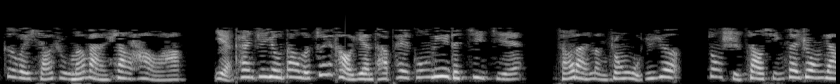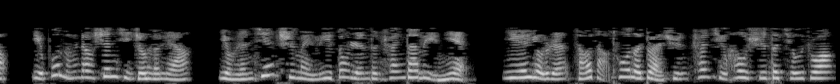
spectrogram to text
各位小主们，晚上好啊！眼看着又到了最考验搭配功力的季节，早晚冷中午预热，纵使造型再重要，也不能让身体着了凉。有人坚持美丽动人的穿搭理念，也有人早早脱了短裙，穿起厚实的秋装。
